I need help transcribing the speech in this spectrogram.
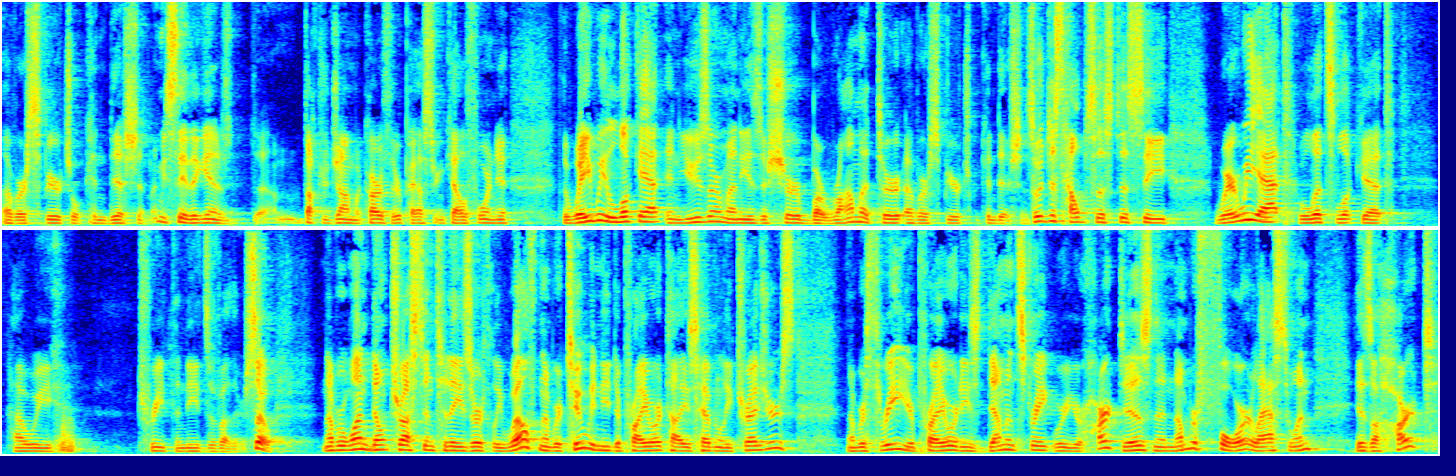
of our spiritual condition. Let me say it again. Um, Dr. John MacArthur, pastor in California, the way we look at and use our money is a sure barometer of our spiritual condition. So it just helps us to see where we at. Well, let's look at how we treat the needs of others. So, number one, don't trust in today's earthly wealth. Number two, we need to prioritize heavenly treasures. Number three, your priorities demonstrate where your heart is. And then number four, last one, is a heart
